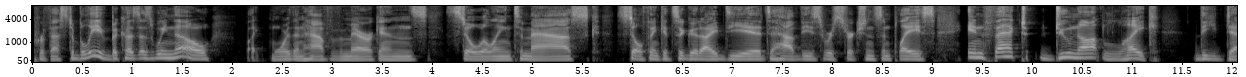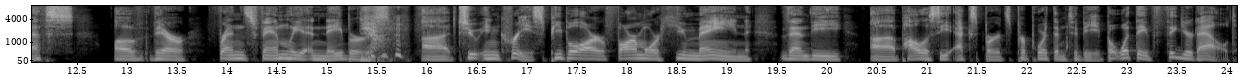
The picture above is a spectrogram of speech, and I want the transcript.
profess to believe, because as we know, like more than half of Americans still willing to mask, still think it's a good idea to have these restrictions in place. In fact, do not like the deaths of their friends, family, and neighbors uh, to increase. People are far more humane than the uh, policy experts purport them to be. But what they've figured out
